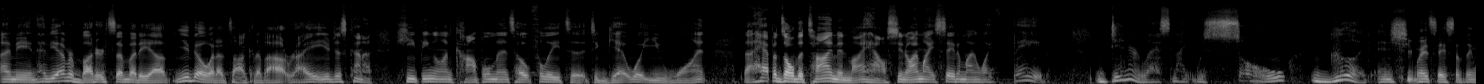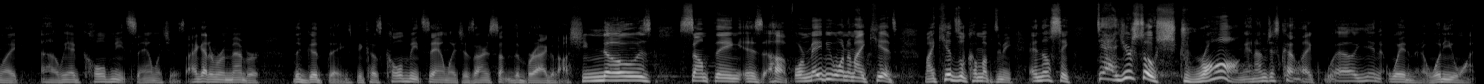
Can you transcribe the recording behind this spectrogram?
I mean, have you ever buttered somebody up? You know what I'm talking about, right? You're just kind of heaping on compliments, hopefully, to, to get what you want. That happens all the time in my house. You know, I might say to my wife, babe, dinner last night was so good. And she might say something like, uh, We had cold meat sandwiches. I got to remember the good things because cold meat sandwiches aren't something to brag about. She knows something is up. Or maybe one of my kids, my kids will come up to me and they'll say, Dad, you're so strong. And I'm just kind of like, Well, you know, wait a minute, what do you want?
